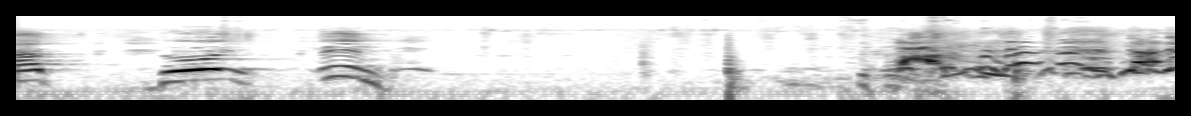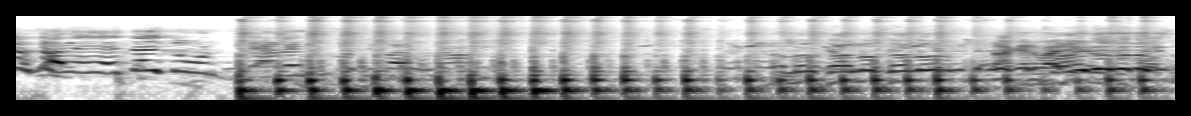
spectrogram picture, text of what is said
এক দুই তিন। খেলো খেলো খেলো।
